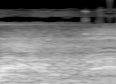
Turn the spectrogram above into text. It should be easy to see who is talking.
Speaker 1: Pau!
